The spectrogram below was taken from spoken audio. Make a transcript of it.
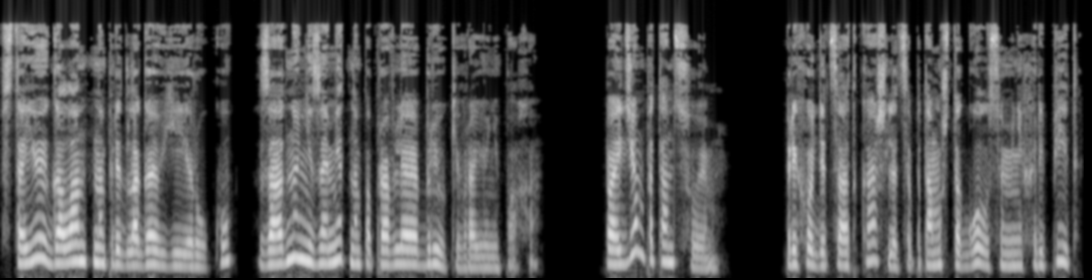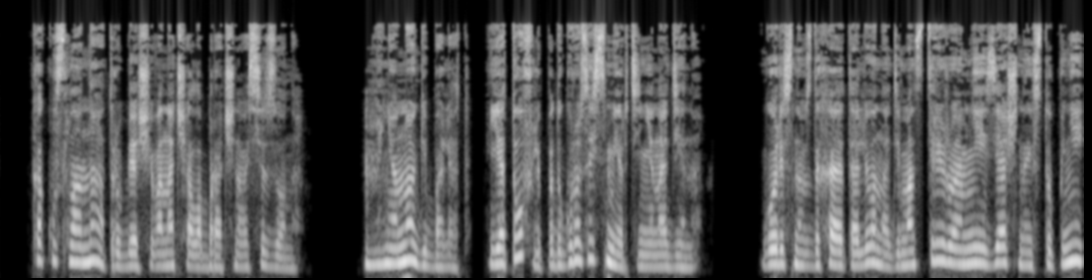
Встаю и галантно предлагаю ей руку, заодно незаметно поправляя брюки в районе паха. «Пойдем потанцуем». Приходится откашляться, потому что голос у меня хрипит, как у слона, трубящего начала брачного сезона. У меня ноги болят. Я туфли под угрозой смерти не надену. Горестно вздыхает Алена, демонстрируя мне изящные ступни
